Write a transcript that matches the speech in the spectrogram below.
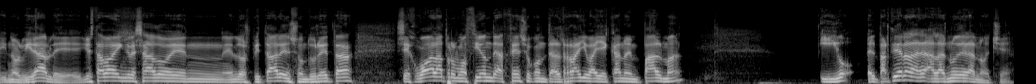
inolvidable. Yo estaba ingresado en, el hospital, en Sondureta, se jugaba la promoción de ascenso contra el Rayo Vallecano en Palma, y yo, el partido era a las 9 de la noche.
